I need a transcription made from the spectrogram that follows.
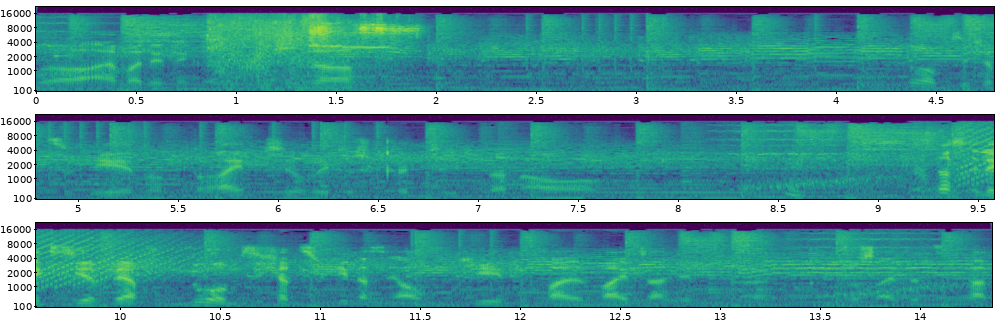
So, einmal den Executioner. Nur um sicher zu gehen und rein theoretisch könnte ich dann auch das Elixier werfen, nur um sicher zu gehen, dass er auf jeden Fall weiterhin äh, einsetzen kann.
